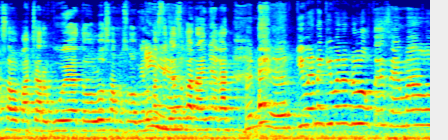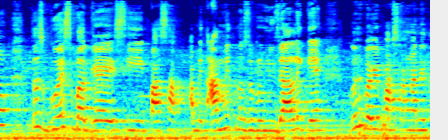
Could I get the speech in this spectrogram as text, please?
sama pacar gue atau lo sama suami lo pasti Iya. kan suka nanya kan Bener. eh gimana gimana dulu waktu SMA gue sebagai si pasang amit-amit sebelum dizalik ya. Gue sebagai pasangan itu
